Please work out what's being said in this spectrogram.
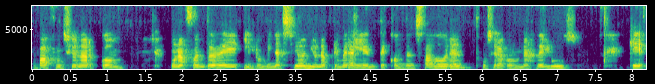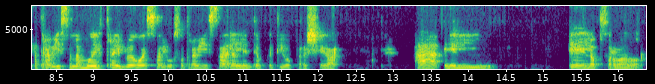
va a funcionar con una fuente de iluminación y una primera lente condensadora, funciona con un haz de luz que atraviesa la muestra y luego esa luz atraviesa la lente objetivo para llegar a el, el observador.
